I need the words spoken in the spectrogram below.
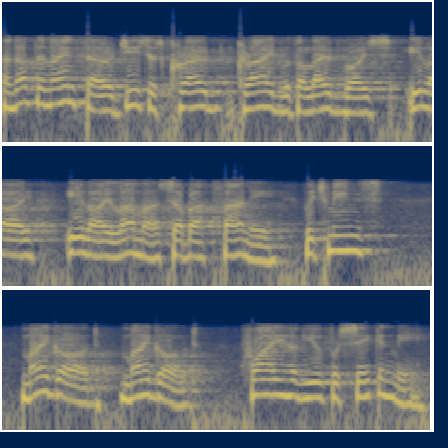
And at the ninth hour, Jesus cried, cried with a loud voice, Eli, Eli, Lama Sabachthani, which means, My God, my God, why have you forsaken me?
